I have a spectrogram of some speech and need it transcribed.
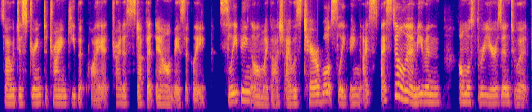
So I would just drink to try and keep it quiet, try to stuff it down, basically. Sleeping, oh my gosh, I was terrible at sleeping. I, I still am, even almost three years into it.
